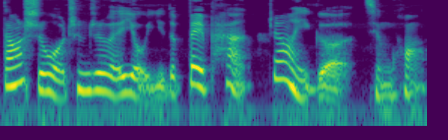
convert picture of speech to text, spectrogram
当时我称之为友谊的背叛这样一个情况。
